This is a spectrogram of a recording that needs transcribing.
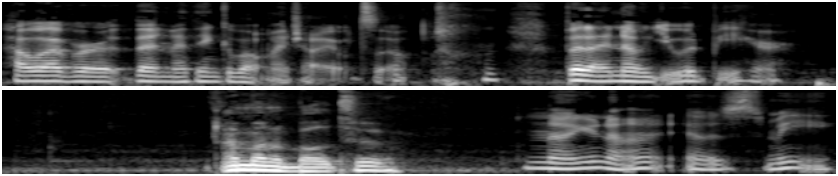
However, then I think about my child. So, but I know you would be here. I'm on a boat too. No, you're not. It was me.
